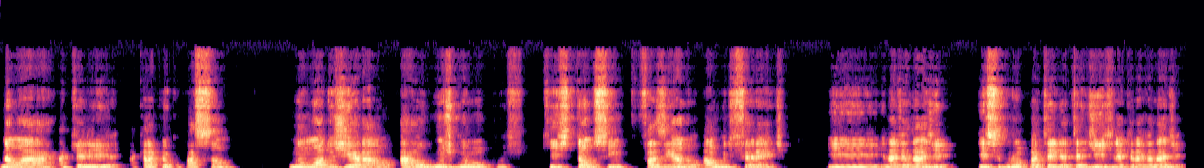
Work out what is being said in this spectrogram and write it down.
Não há aquele, aquela preocupação no modo geral. Há alguns grupos que estão, sim, fazendo algo diferente. E, e na verdade, esse grupo até ele até diz né, que, na verdade,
